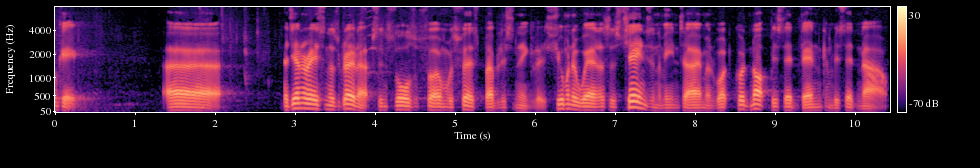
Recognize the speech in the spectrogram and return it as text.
Okay. Uh, a generation has grown up since Laws of Form was first published in English. Human awareness has changed in the meantime, and what could not be said then can be said now.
